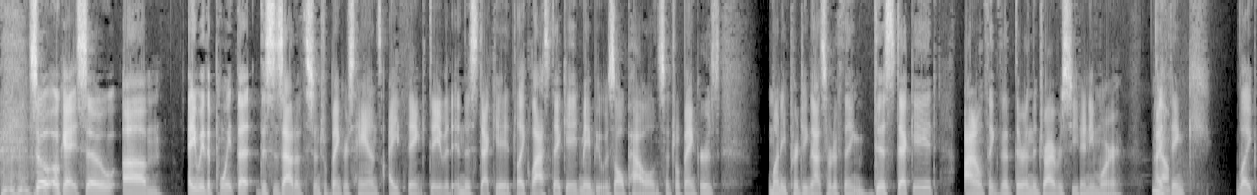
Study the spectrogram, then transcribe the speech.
so okay, so um anyway, the point that this is out of the central bankers' hands, I think, David, in this decade. Like last decade, maybe it was all Powell and central bankers, money printing, that sort of thing. This decade, I don't think that they're in the driver's seat anymore. I think like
